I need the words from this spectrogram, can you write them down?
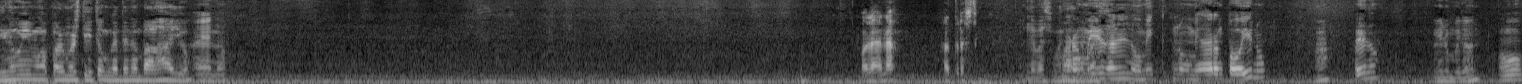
tingnan mo yung mga farmers dito. Ang ganda ng bahay oh. Ayan oh. Wala na. Atras. Labas mo Parang na, may labas. ano, no, may, ano, may harang pa oh, yun oh. Ha? Ayun oh. Mayroon ba doon? Oo, oh,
